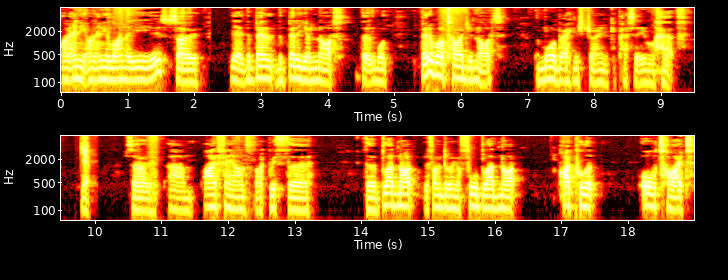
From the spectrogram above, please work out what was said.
on any on any line that you use. So yeah, the better the better your knot, the well, better well tied your knot, the more breaking strain capacity it will have. Yep. So um, I found like with the the blood knot, if I'm doing a full blood knot, I pull it all tight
